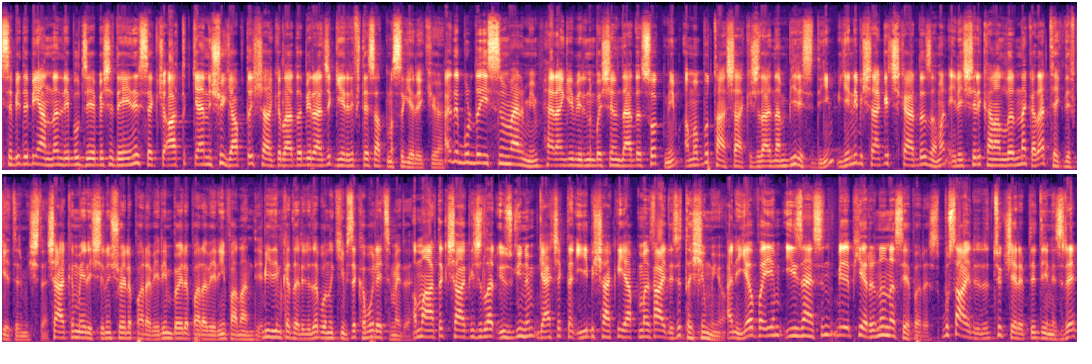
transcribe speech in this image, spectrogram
Neyse bir de bir yandan Label C5'e değinirsek şu artık yani şu yaptığı şarkılarda birazcık geri vites atması gerekiyor. Hadi burada isim vermeyeyim. Herhangi birinin başını derde sokmayayım ama bu tarz şarkıcılardan birisi diyeyim. Yeni bir şarkı çıkardığı zaman eleştiri kanallarına kadar teklif getirmişti. Şarkımı eleştirin şöyle para vereyim böyle para vereyim falan diye. Bildiğim kadarıyla da bunu kimse kabul etmedi. Ama artık şarkıcılar üzgünüm gerçekten iyi bir şarkı yapma faydası taşımıyor. Hani yapayım izlensin bir de PR'ını nasıl yaparız? Bu sayede de Türkçe rap dediğiniz rap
